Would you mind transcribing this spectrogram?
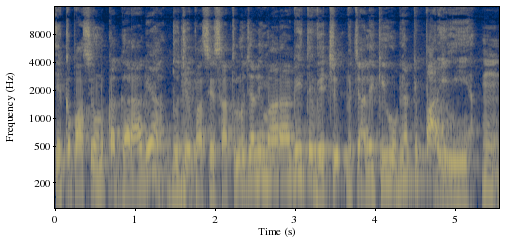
ਇੱਕ ਪਾਸੇ ਹੁਣ ਘੱਗਰ ਆ ਗਿਆ ਦੂਜੇ ਪਾਸੇ ਸਤਲੁਜ ਵਾਲੀ ਮਾਰ ਆ ਗਈ ਤੇ ਵਿੱਚ ਵਿਚਾਲੇ ਕੀ ਹੋ ਗਿਆ ਕਿ ਭਾਰੀ ਮੀਂਹ ਆ। ਹੂੰ।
